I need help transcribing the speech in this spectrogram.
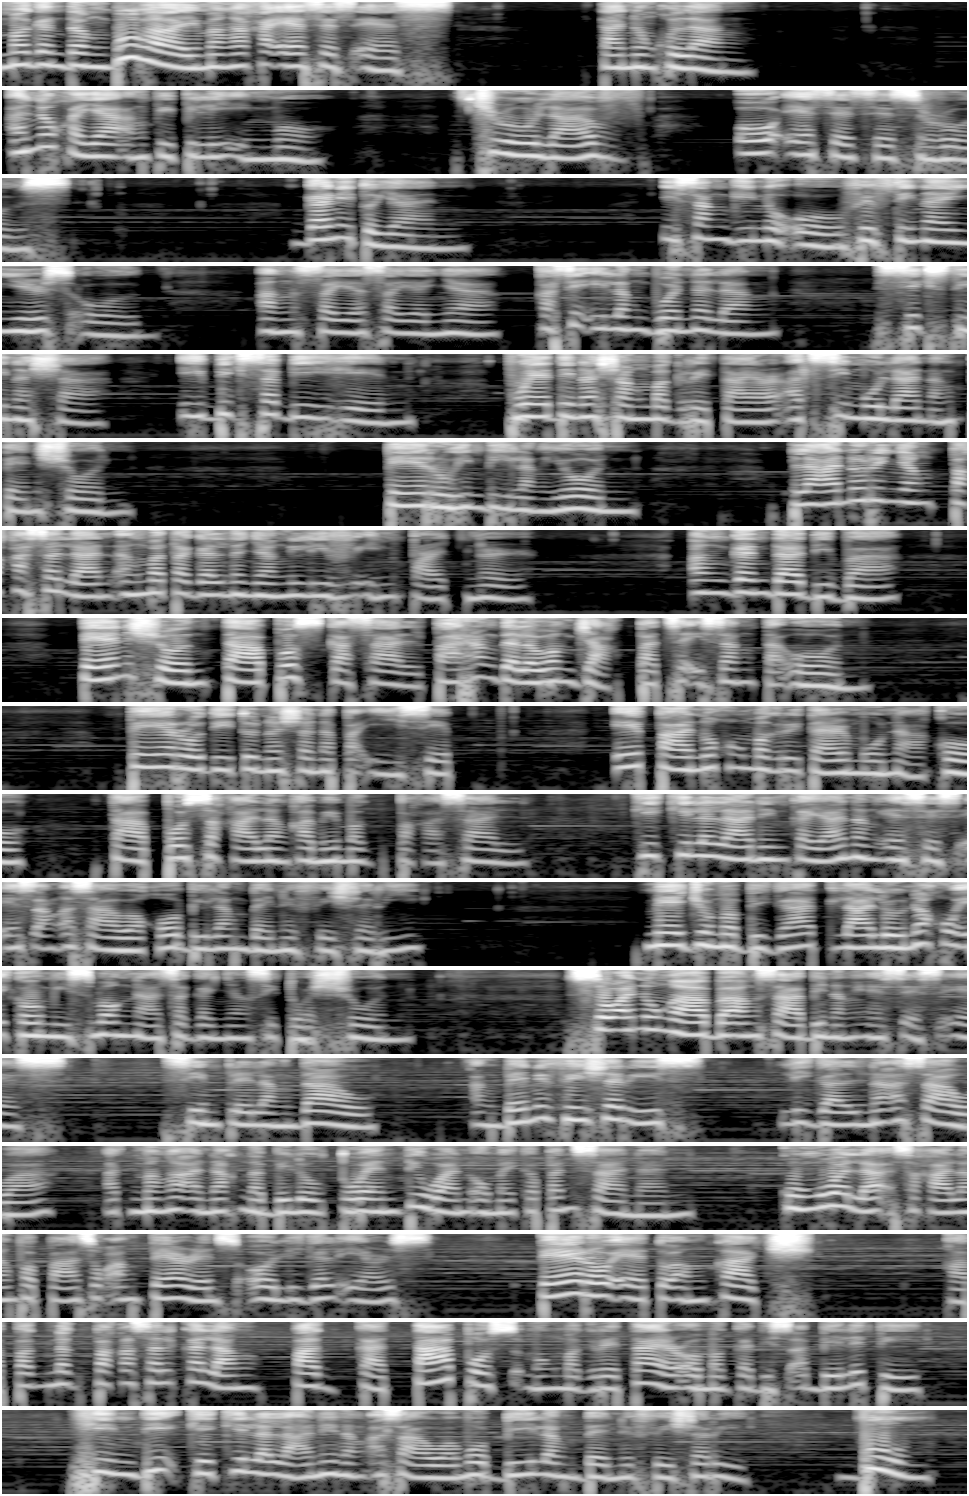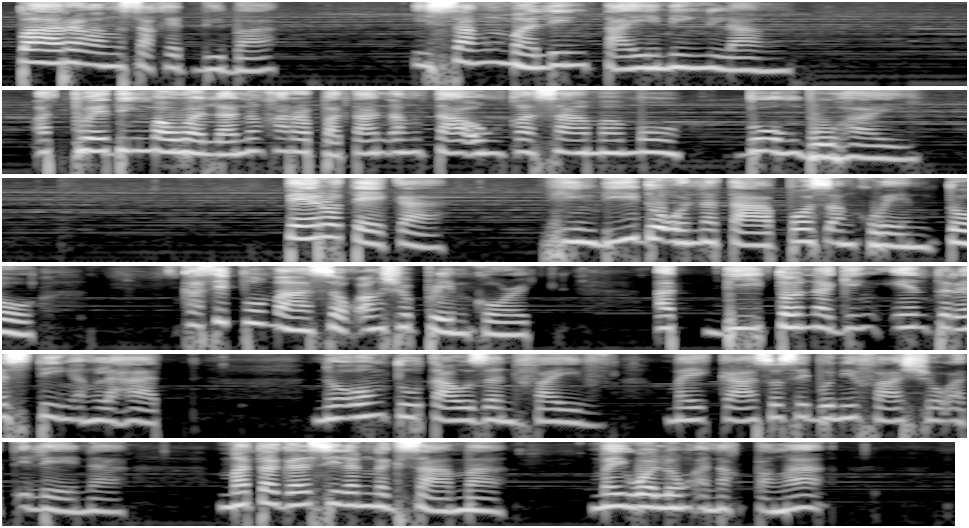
Magandang buhay mga ka-SSS. Tanong ko lang, ano kaya ang pipiliin mo? True love o SSS rules? Ganito yan. Isang ginoo, 59 years old, ang saya-saya niya kasi ilang buwan na lang, 60 na siya. Ibig sabihin, pwede na siyang mag-retire at simulan ang pensyon. Pero hindi lang yon plano rin niyang pakasalan ang matagal na niyang live-in partner. Ang ganda, di ba? Pension tapos kasal, parang dalawang jackpot sa isang taon. Pero dito na siya napaisip. Eh paano kung mag-retire muna ako? Tapos saka lang kami magpakasal. Kikilalanin kaya ng SSS ang asawa ko bilang beneficiary? Medyo mabigat lalo na kung ikaw mismo ang nasa ganyang sitwasyon. So ano nga ba ang sabi ng SSS? Simple lang daw. Ang beneficiaries, legal na asawa at mga anak na below 21 o may kapansanan, kung wala sakalang papasok ang parents o legal heirs. Pero eto ang catch. Kapag nagpakasal ka lang pagkatapos mong mag-retire o magka-disability, hindi kikilalanin ng asawa mo bilang beneficiary. Boom! Parang ang sakit, di ba? Isang maling timing lang. At pwedeng mawala ng karapatan ang taong kasama mo buong buhay. Pero teka, hindi doon natapos ang kwento. Kasi pumasok ang Supreme Court at dito naging interesting ang lahat. Noong 2005, may kaso si Bonifacio at Elena. Matagal silang nagsama. May walong anak pa nga.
